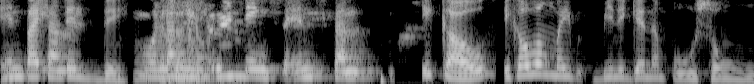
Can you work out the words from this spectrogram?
Entitled eh. Walang learning sa instant. Ikaw, ikaw ang may binigyan ng pusong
